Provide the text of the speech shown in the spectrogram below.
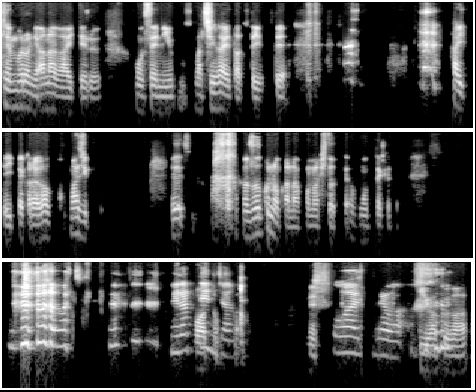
天風呂に穴が開いてる温泉に間違えたって言って、入って行ったから、あマジ、え、覗くのかな、この人って思ったけど。狙ってんじゃん。ね怖い、それは。疑惑が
